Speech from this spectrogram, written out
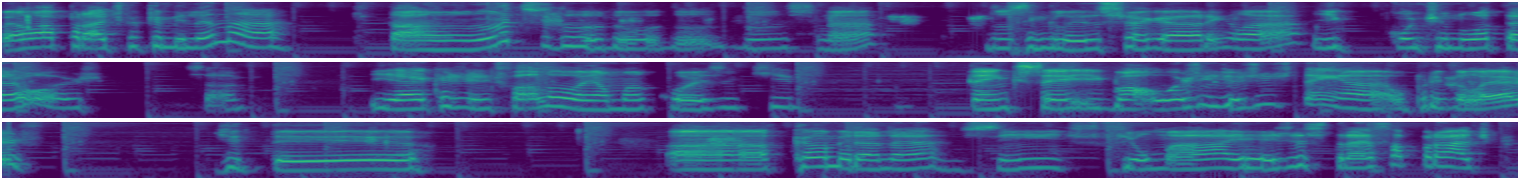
É uma prática que é milenar, que está antes do, do, do, dos, né, dos ingleses chegarem lá e continua até hoje, sabe? E é que a gente falou, é uma coisa que tem que ser igual. Hoje em dia a gente tem a, o privilégio de ter a câmera, né? Sim, filmar e registrar essa prática.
